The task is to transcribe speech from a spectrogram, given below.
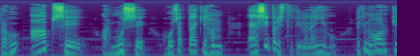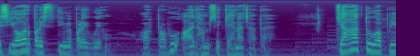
प्रभु आपसे और मुझसे हो सकता है कि हम ऐसी परिस्थिति में नहीं हों, लेकिन और किसी और परिस्थिति में पड़े हुए हों और प्रभु आज हमसे कहना चाहता है, क्या तू अपनी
